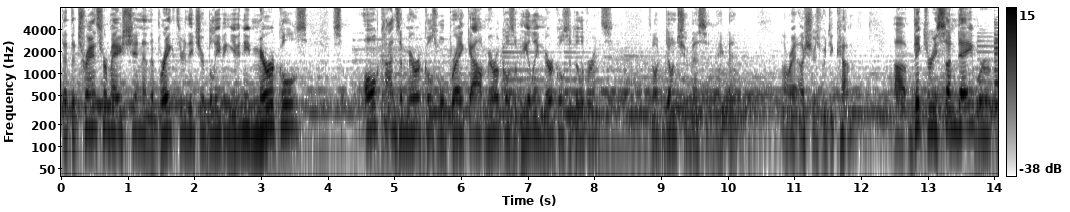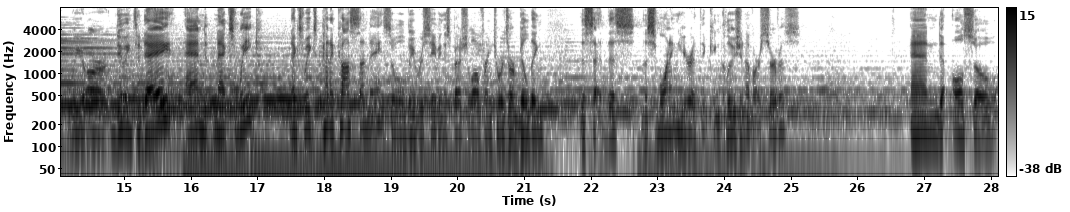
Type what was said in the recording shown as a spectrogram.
that the transformation and the breakthrough that you're believing, you need miracles. So all kinds of miracles will break out miracles of healing, miracles of deliverance. Don't, don't you miss it. Amen. All right, ushers, would you come? Uh, Victory Sunday, we're, we are doing today and next week. Next week's Pentecost Sunday, so we'll be receiving a special offering towards our building this, this, this morning here at the conclusion of our service and also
